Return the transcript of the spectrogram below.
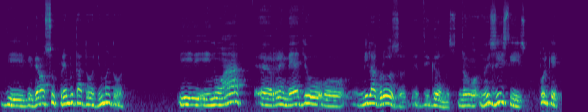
de, de grau supremo da dor, de uma dor. E, e não há é, remédio oh, milagroso, digamos, não, não existe isso. Por quê?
